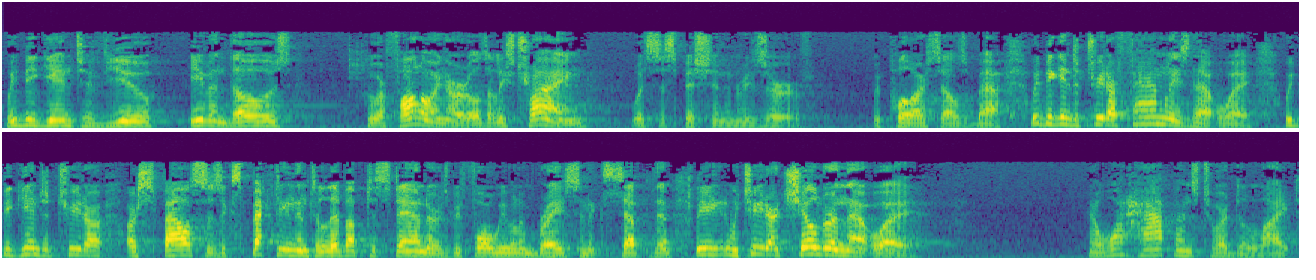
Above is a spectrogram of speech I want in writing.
we begin to view even those who are following our rules, at least trying, with suspicion and reserve. We pull ourselves back. We begin to treat our families that way. We begin to treat our, our spouses, expecting them to live up to standards before we will embrace and accept them. We, we treat our children that way. Know, what happens to our delight?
